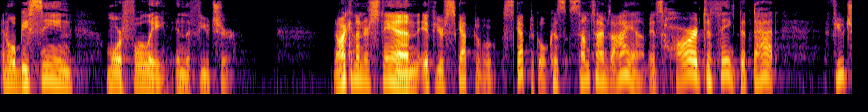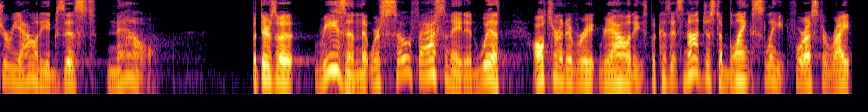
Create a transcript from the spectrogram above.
and will be seen more fully in the future. Now, I can understand if you're skeptical, skeptical, because sometimes I am. It's hard to think that that future reality exists now. But there's a reason that we're so fascinated with alternative re- realities, because it's not just a blank slate for us to write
